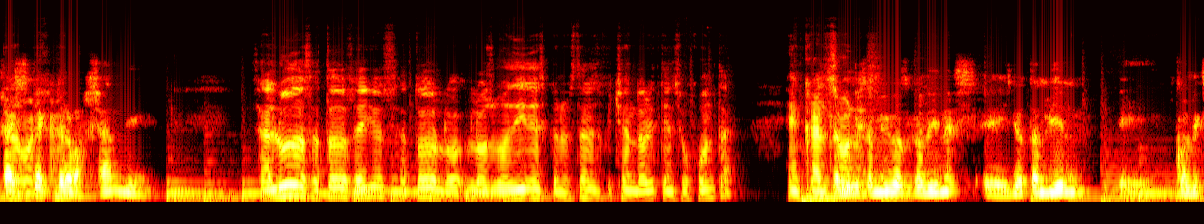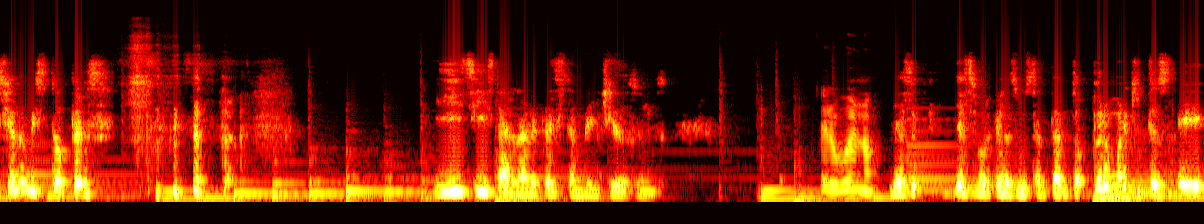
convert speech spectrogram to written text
Hashtag trabajando. Saludos a todos ellos, a todos los, godines que nos están escuchando ahorita en su junta, en calzones. Saludos amigos godines. Eh, yo también eh, colecciono mis toppers. y sí, están, la neta, sí están bien chidos unos. Pero bueno. Ya sé, ya sé por qué les gusta tanto. Pero Marquitos, eh,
